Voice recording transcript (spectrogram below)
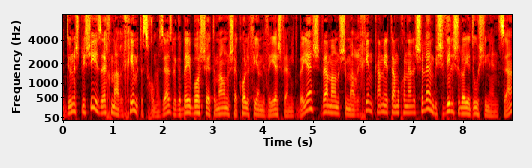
הדיון השלישי זה איך מעריכים את הסכום הזה, אז לגבי בושת אמרנו שהכל לפי המבייש והמתבייש, ואמרנו שמעריכים כמה היא הייתה מוכנה לשלם בשביל שלא ידעו שהיא נאנסה.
